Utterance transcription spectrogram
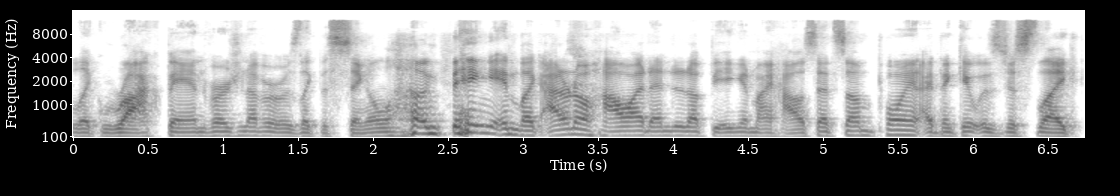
like rock band version of it. It was like the sing along thing. And like, I don't know how it ended up being in my house at some point. I think it was just like,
